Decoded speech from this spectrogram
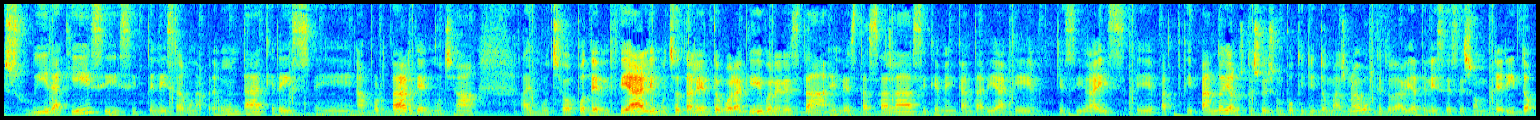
subir aquí si, si, tenéis alguna pregunta queréis aportar que hay mucha hay mucho potencial y mucho talento por aquí, por en esta, en esta sala, así que me encantaría que, sigáis eh, participando y a los que sois un poquitito más nuevos, que todavía tenéis ese sombrerito.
